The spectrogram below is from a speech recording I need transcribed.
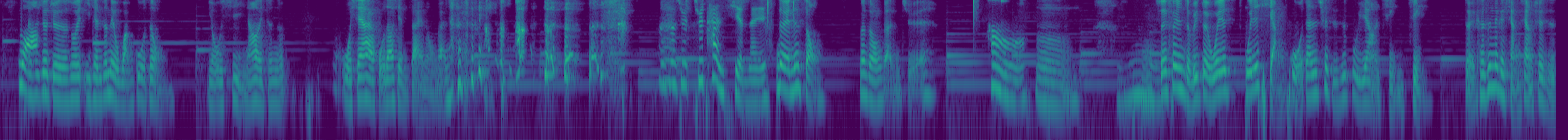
哇但是就觉得说以前真的有玩过这种游戏，然后也真的，我现在还活到现在那种感觉，这是去去探险呢、欸，对那种。那种感觉，嗯嗯嗯，所以非人走壁对我也我也想过，但是确实是不一样的情境，对，可是那个想象确实，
